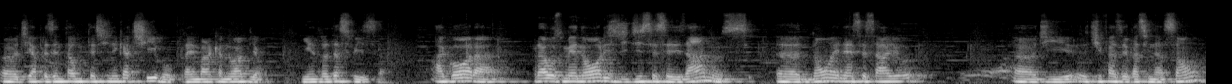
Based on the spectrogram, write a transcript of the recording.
uh, de apresentar um teste negativo para embarcar no avião e entrar da Suíça. Agora, para os menores de 16 anos, uh, não é necessário uh, de, de fazer vacinação,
